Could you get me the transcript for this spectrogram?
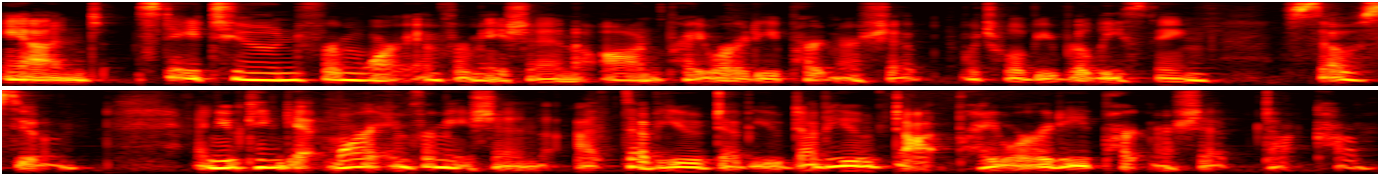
and stay tuned for more information on Priority Partnership, which we'll be releasing so soon. And you can get more information at www.prioritypartnership.com.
